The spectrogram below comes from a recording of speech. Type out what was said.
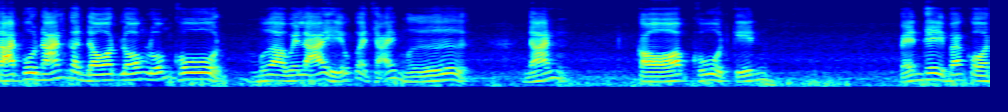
สัตว์ผู้นั้นก็โดดลงหลุมโคดเมื่อเวลาหิวก็ใช้มือ นั้นกอบโคดกิน เป็นที่ปรากฏ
